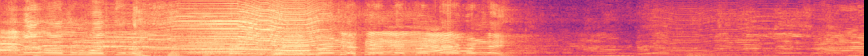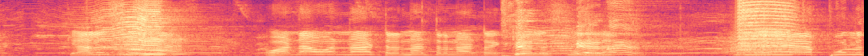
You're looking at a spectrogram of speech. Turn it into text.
ನನಗೆ ಅದ್ರ ಗೊತ್ತಿಲ್ಲ. ಬೆಳ್ಳೆ ಬೆಳ್ಳೆ ಬೆಳ್ಳೆ ಬೆಳ್ಳೆ. ಕೆಲಸ ಇಲ್ಲ. ಒಣ ಒಣ ಟನ ಟನಾಟ ಕೆಲಸ ಇಲ್ಲ ಏ ಫುಲ್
